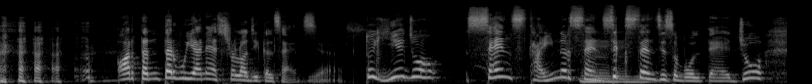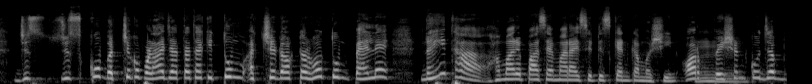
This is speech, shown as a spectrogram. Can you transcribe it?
और तंत्रवू यानी एस्ट्रोलॉजिकल साइंस यस तो ये जो सेंस था इनर सेंस सिक्स सेंस जिसे बोलते हैं जो जिस जिसको बच्चे को पढ़ाया जाता था कि तुम अच्छे डॉक्टर हो तुम पहले नहीं था हमारे पास M R I CT scan का मशीन और पेशेंट को जब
